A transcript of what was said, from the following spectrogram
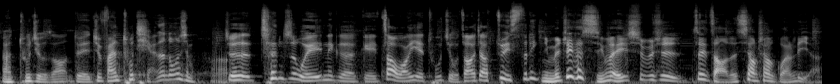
啊，图酒糟，对，就反正图甜的东西嘛。就是称之为那个给灶王爷图酒糟叫醉司令，你们这个行为是不是最早的向上管理啊？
